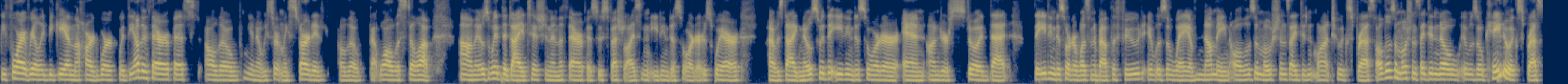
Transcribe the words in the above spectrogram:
before I really began the hard work with the other therapist, although, you know, we certainly started, although that wall was still up, um, it was with the dietitian and the therapist who specialized in eating disorders, where I was diagnosed with the eating disorder and understood that the eating disorder wasn't about the food. It was a way of numbing all those emotions I didn't want to express, all those emotions I didn't know it was okay to express,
